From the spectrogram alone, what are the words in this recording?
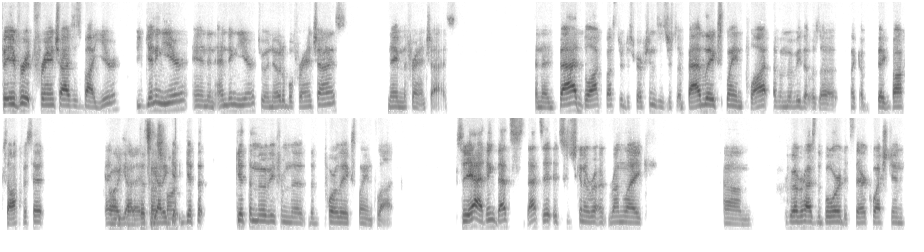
favorite franchises by year beginning year and an ending year to a notable franchise, name the franchise. And then bad blockbuster descriptions is just a badly explained plot of a movie that was a like a big box office hit. And oh, you gotta you gotta get, get the get the movie from the the poorly explained plot. So yeah, I think that's that's it. It's just gonna run, run like um, whoever has the board, it's their question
